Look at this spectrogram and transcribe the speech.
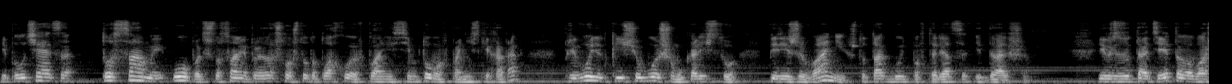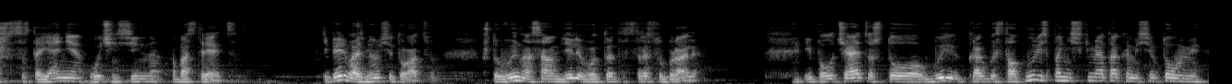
И получается, то самый опыт, что с вами произошло что-то плохое в плане симптомов панических атак, приводит к еще большему количеству переживаний, что так будет повторяться и дальше. И в результате этого ваше состояние очень сильно обостряется. Теперь возьмем ситуацию, что вы на самом деле вот этот стресс убрали. И получается, что вы как бы столкнулись с паническими атаками, симптомами,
